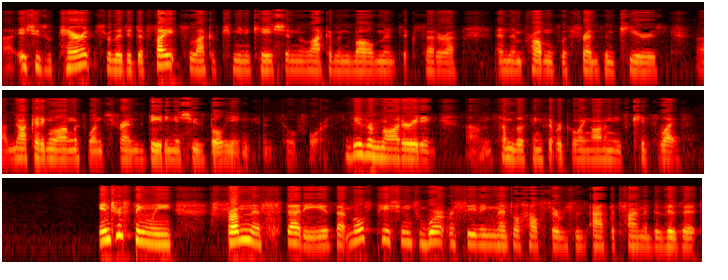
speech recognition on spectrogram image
uh, issues with parents related to fights, lack of communication, lack of involvement, etc., and then problems with friends and peers, um, not getting along with one's friends, dating issues, bullying, and so forth. So these are moderating um, some of the things that were going on in these kids' lives. Interestingly, from this study is that most patients weren't receiving mental health services at the time of the visit,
